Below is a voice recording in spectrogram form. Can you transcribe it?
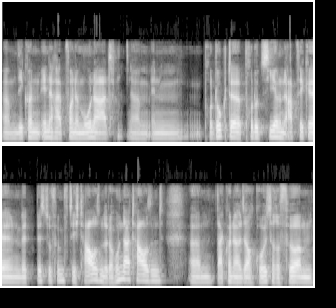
Ähm, die können innerhalb von einem Monat ähm, in Produkte produzieren und abwickeln mit bis zu 50.000 oder 100.000. Ähm, da können also auch größere Firmen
